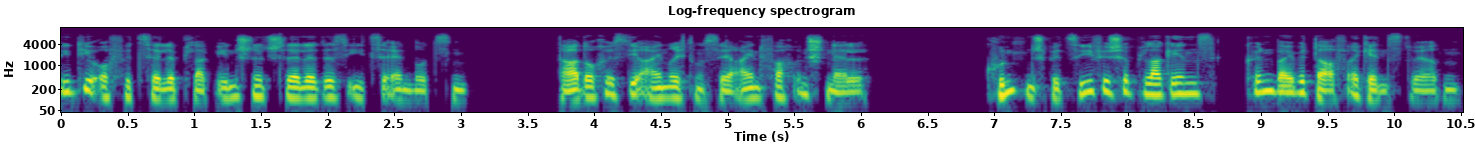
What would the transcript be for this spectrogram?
die die offizielle Plugin-Schnittstelle des ICN nutzen. Dadurch ist die Einrichtung sehr einfach und schnell. Kundenspezifische Plugins können bei Bedarf ergänzt werden.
